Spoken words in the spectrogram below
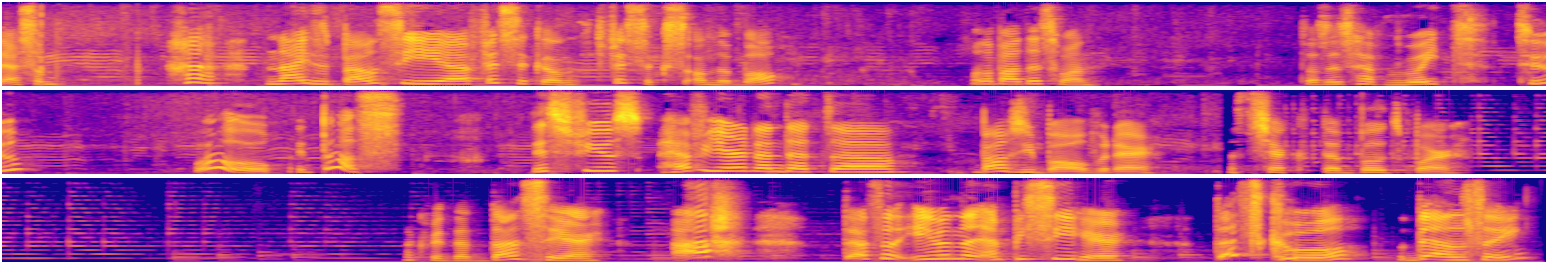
There's some nice bouncy uh, physical physics on the ball. What about this one? Does this have weight too? Whoa, it does. This feels heavier than that uh, bouncy ball over there. Let's check the boat bar. Look that dance here. Ah, that's not even an NPC here. That's cool. Dancing.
